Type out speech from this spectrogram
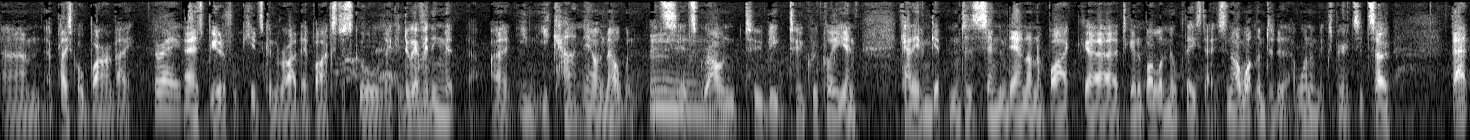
um, a place called Byron Bay. Right. And it's beautiful. Kids can ride their bikes to school. They can do everything that uh, you, you can't now in Melbourne. It's, it's grown too big too quickly and can't even get them to send them down on a bike uh, to get a bottle of milk these days. And I want them to do that. I want them to experience it. So that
